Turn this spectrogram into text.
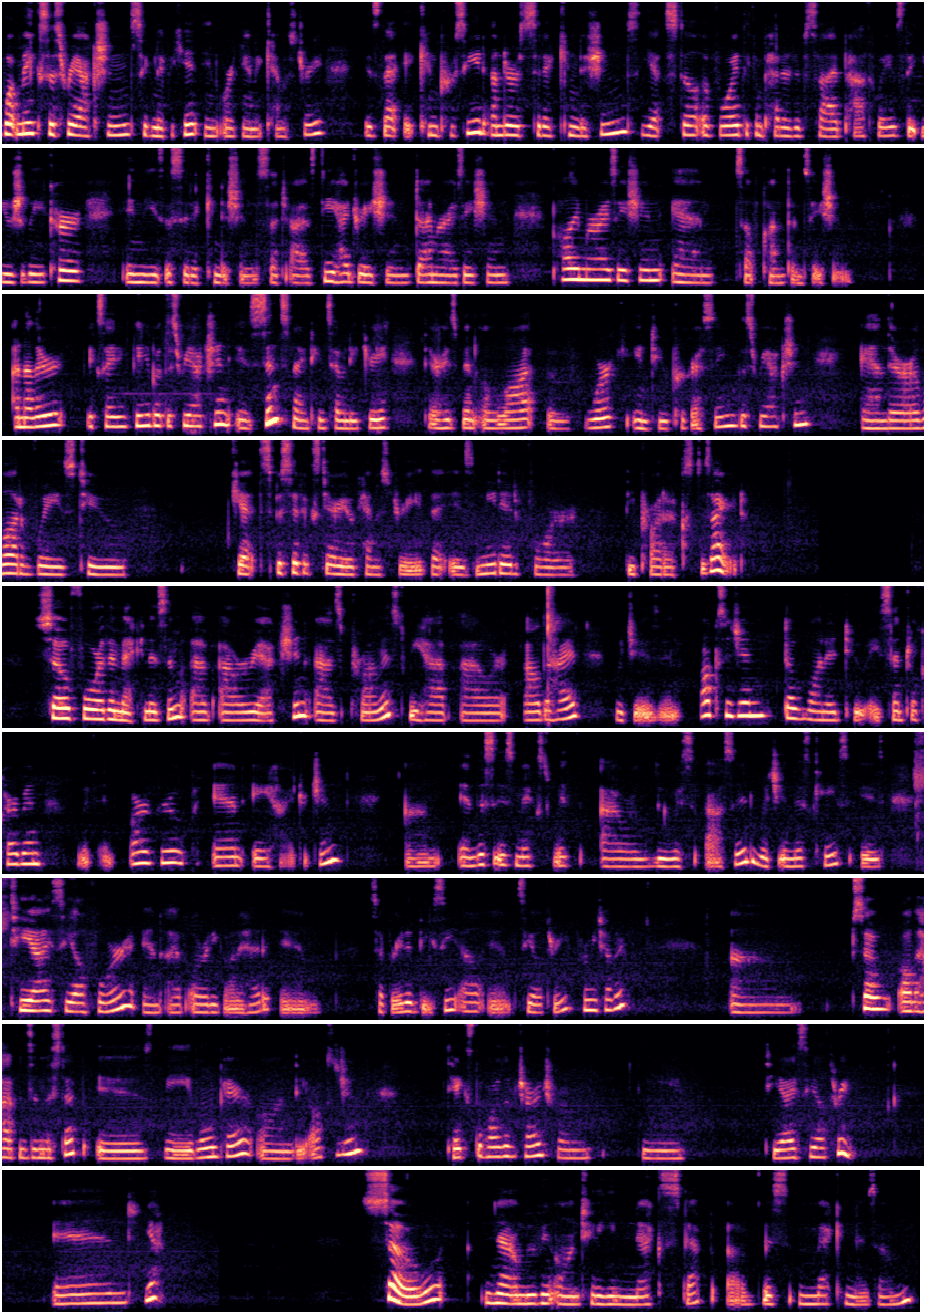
What makes this reaction significant in organic chemistry is that it can proceed under acidic conditions, yet still avoid the competitive side pathways that usually occur in these acidic conditions, such as dehydration, dimerization, polymerization, and self-condensation. Another exciting thing about this reaction is since 1973, there has been a lot of work into progressing this reaction, and there are a lot of ways to get specific stereochemistry that is needed for the products desired. So for the mechanism of our reaction, as promised, we have our aldehyde, which is an oxygen double bonded to a central carbon with an R group and a hydrogen. Um, and this is mixed with our Lewis acid, which in this case is TiCl4, and I've already gone ahead and separated the Cl and Cl3 from each other. Um, so all that happens in this step is the lone pair on the oxygen takes the positive charge from the TiCl3. And yeah. So now moving on to the next step of this mechanism.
